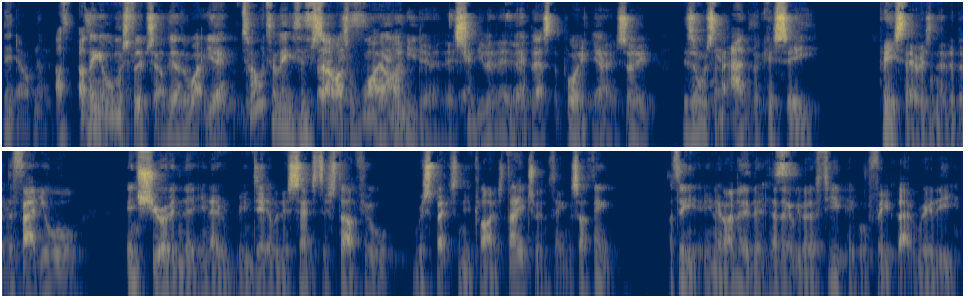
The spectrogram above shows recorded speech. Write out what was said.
they don't know. I, I think it almost flips it on the other way. Yeah, yeah totally. You start asking, why yeah. aren't you doing this? Yeah. You know, yeah. that's the point. You know, so there's almost an advocacy piece there, isn't there? But the fact you're all ensuring that you know in dealing with this sensitive stuff, you're respecting your client's data and things. I think, I think you know, I know that I know we've had a few people feedback really.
